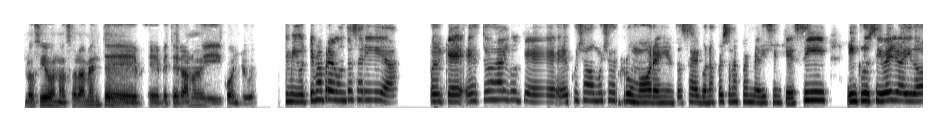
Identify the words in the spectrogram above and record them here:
los hijos no, solamente eh, veteranos y cónyuges. Mi última pregunta sería, porque esto es algo que he escuchado muchos rumores y entonces algunas personas pues me dicen que sí, inclusive yo he ido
